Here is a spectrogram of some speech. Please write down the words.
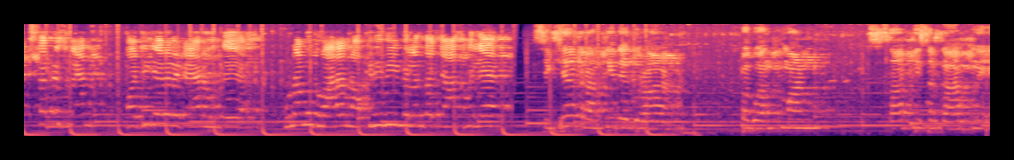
ਐਕਸ ਸਰਵਿਸਮੈਨ ਫੌਜੀ ਜਿਹੜੇ ਰਿਟਾਇਰ ਹੁੰਦੇ ਆ, ਉਹਨਾਂ ਨੂੰ ਦੁਬਾਰਾ ਨੌਕਰੀ ਵੀ ਮਿਲਣ ਦਾ ਚਾਂਸ ਮਿਲਿਆ ਸਿੱਖਿਆ ਕ੍ਰਾਂਤੀ ਦੇ ਦੌਰਾਨ ਭਗਵੰਤ ਮਾਨ ਸਾਹਿਬ ਦੀ ਸਰਕਾਰ ਨੇ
